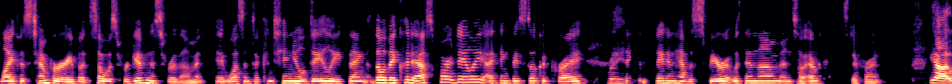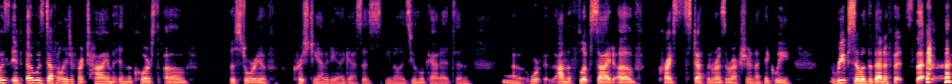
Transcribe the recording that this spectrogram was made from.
life is temporary, but so is forgiveness for them. It it wasn't a continual daily thing, though they could ask for it daily. I think they still could pray. Right. They, they didn't have the spirit within them, and so mm-hmm. everything's different. Yeah, it was it, it was definitely a different time in the course of the story of Christianity, I guess, as you know, as you look at it, and yeah. uh, we're on the flip side of Christ's death and resurrection. I think we reap some of the benefits that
